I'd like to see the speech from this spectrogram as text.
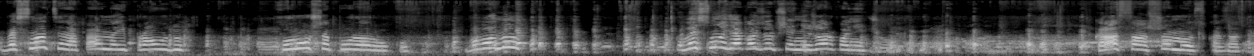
весна це, напевно, і правду хороша пора року. Бо воно весну якось взагалі ні жарко, нічого. Краса, що можу сказати?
